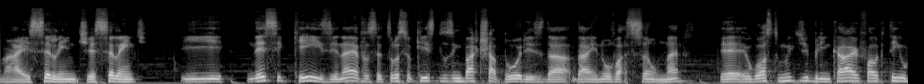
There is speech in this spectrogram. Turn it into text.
Ah, excelente, excelente. E nesse case, né, você trouxe o case dos embaixadores da, da inovação, né? É, eu gosto muito de brincar e falo que tem o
